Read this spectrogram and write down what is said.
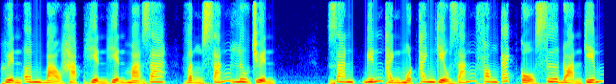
huyền âm bảo hạp hiện hiện mà ra, vầng sáng lưu chuyển. Gian biến thành một thanh kiểu dáng phong cách cổ xưa đoàn kiếm.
